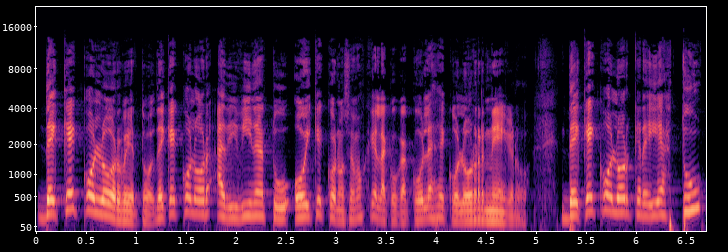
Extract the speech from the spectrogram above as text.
¿De qué color, Beto? ¿De qué color adivina tú hoy que conocemos que la Coca-Cola es de color negro? ¿De qué color creías tú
